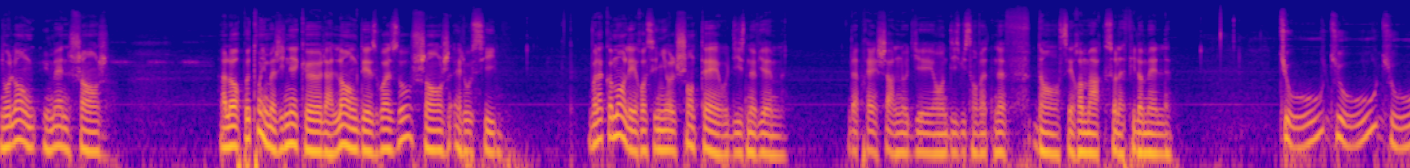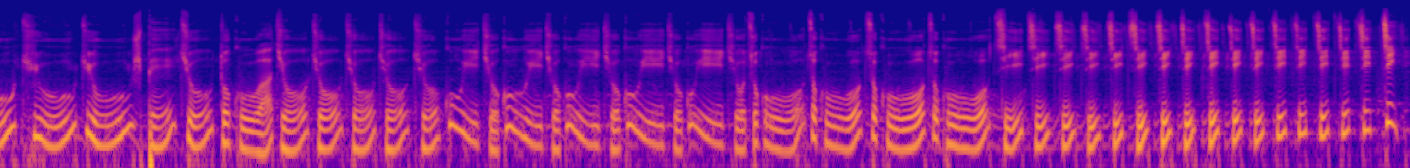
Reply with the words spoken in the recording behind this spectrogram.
nos langues humaines changent. Alors peut-on imaginer que la langue des oiseaux change elle aussi? Voilà comment les rossignols chantaient au XIXe, d'après Charles Naudier en 1829 dans ses remarques sur la Philomèle. 九九九九九是白酒多苦啊九九九九九跪九跪九跪九跪九跪九出苦我出苦我出苦我出苦我急急急急急急急急急急急急急急急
